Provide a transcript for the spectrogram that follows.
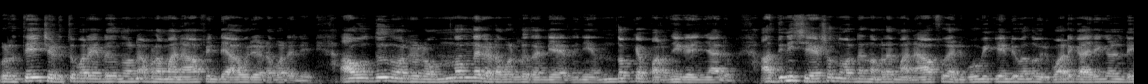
പ്രത്യേകിച്ച് എടുത്തു പറയേണ്ടതെന്ന് പറഞ്ഞാൽ നമ്മുടെ മനാഫിന്റെ ആ ഒരു ഇടപെടൽ ആ ഇത് എന്ന് പറഞ്ഞ ഒരു ഒന്നൊന്നര ഇടപെടൽ തന്നെയായിരുന്നു. ഇനി എന്തൊക്കെ പറഞ്ഞു കഴിഞ്ഞാലും. അതിനുശേഷം എന്ന് പറഞ്ഞാൽ നമ്മളെ മനാഫ് അനുഭവിക്കേണ്ടി വന്ന ഒരുപാട് കാര്യങ്ങളുണ്ട്.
